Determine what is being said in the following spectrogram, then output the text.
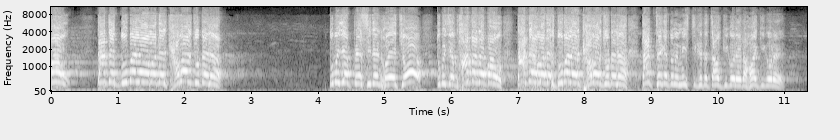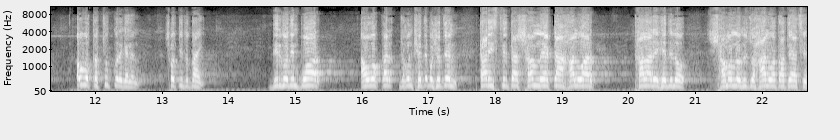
পাও, তাতে দুবেলা আমাদের খাবার জুটে না। তুমি যে প্রেসিডেন্ট হয়েছো, তুমি যে ভাত ভাতাটা পাও, তাতে আমাদের দুবেলার খাবার জুটে না। তার থেকে তুমি মিষ্টি খেতে চাও কি করে? এটা হয় কি করে? আবু চুপ করে গেলেন। সত্যি তো তাই। দীর্ঘদিন পর আবু যখন খেতে বসেছেন, তার স্ত্রী তার সামনে একটা হালুয়ার থালা রেখে দিল। সামান্য কিছু হালুয়া তাতে আছে।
